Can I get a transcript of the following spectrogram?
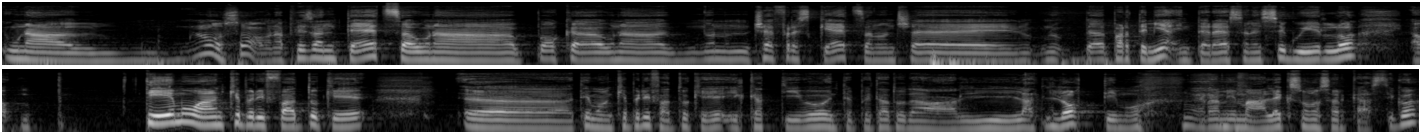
una non lo so, una pesantezza, una poca, una, non c'è freschezza, non c'è, da parte mia interesse nel seguirlo. Temo anche per il fatto che eh, temo anche per il fatto che il cattivo interpretato dall'ottimo Rami Malek, sono sarcastico,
